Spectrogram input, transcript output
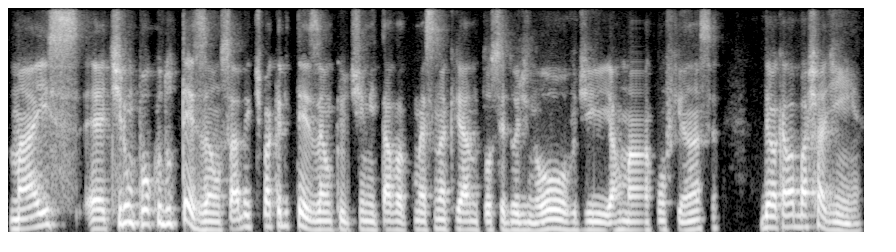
Mas é, tira um pouco do tesão, sabe? Tipo aquele tesão que o time tava começando a criar no torcedor de novo, de arrumar confiança, deu aquela baixadinha,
